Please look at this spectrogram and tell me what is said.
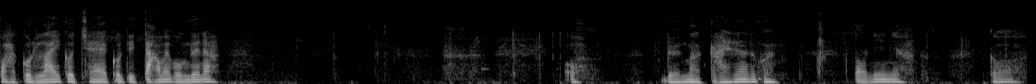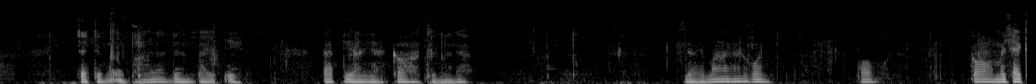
ฝากกดไลค์กดแชร์กดติดตามให้ผมด้วยนะ โอ้ เดินมาไกลแล้วนะทุกคน ตอนนี้เนี่ย ก็จะถึงองค์พระแล้วเดินไปอีก แป๊บเดียวเนี่ยก็ถึงแล้วนะ เหนื่อยมากนะทุกคน เพราะก็ไม่ใช่ใ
